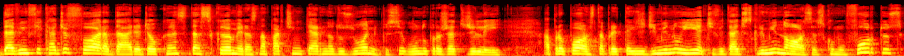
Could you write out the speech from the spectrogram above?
devem ficar de fora da área de alcance das câmeras na parte interna dos ônibus, segundo o projeto de lei. A proposta pretende diminuir atividades criminosas como furtos,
